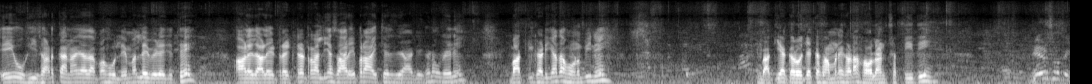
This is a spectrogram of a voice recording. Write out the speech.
ਇਹ ਉਹੀ ਸੜਕ ਆ ਨਾ ਜਦ ਆਪਾਂ ਹੋਲੇ ਮਹੱਲੇ ਵੇਲੇ ਜਿੱਥੇ ਆਲੇ ਦਾਲੇ ਟਰੈਕਟਰ ਟਰਾਲੀਆਂ ਸਾਰੇ ਭਰਾ ਇੱਥੇ ਸਜਾ ਕੇ ਖੜਾਉਂਦੇ ਨੇ। ਬਾਕੀ ਖੜੀਆਂ ਤਾਂ ਹੁਣ ਵੀ ਨੇ। ਬਾਕੀ ਆ ਕਰੋ ਚੈੱਕ ਸਾਹਮਣੇ ਖੜਾ ਹਾਲੈਂਡ 36 ਦੀ। 150 ਤੇ।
